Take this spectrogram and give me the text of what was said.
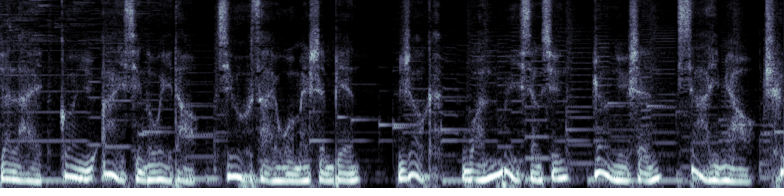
原来，关于爱情的味道就在我们身边。Rock 玩味香薰，让女神下一秒彻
